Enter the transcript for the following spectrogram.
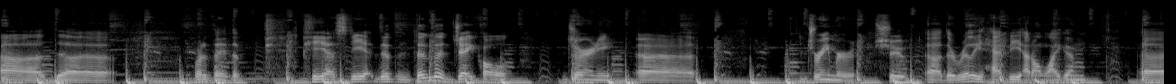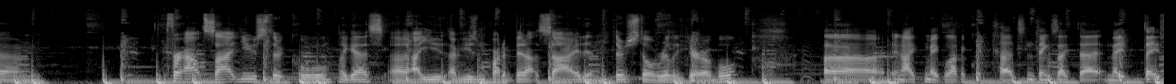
Uh, the what are they? The PSD. They're the, the J Cole Journey uh, Dreamer shoe. Uh, they're really heavy. I don't like them. Um, for outside use, they're cool, I guess. Uh, I use I've used them quite a bit outside, and they're still really durable. Uh, and I can make a lot of quick cuts and things like that. And they they've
